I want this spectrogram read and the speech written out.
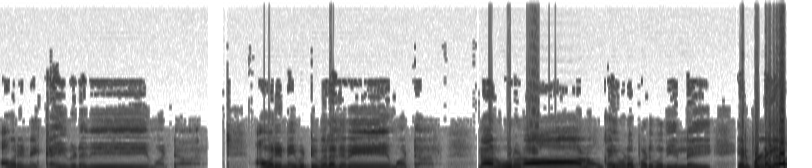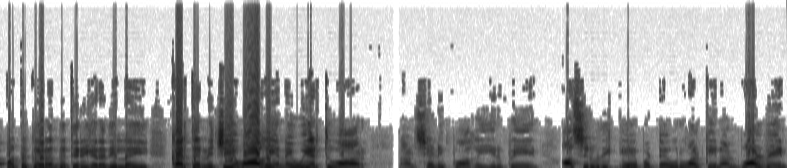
அவர் என்னை கைவிடவே மாட்டார். அவர் என்னை விட்டு விலகவே மாட்டார். நான் ஒரு நாளும் கைவிடப்படுவது இல்லை. என் பிள்ளைகள் அப்பத்துக்கு இறந்து தெரிகிறது இல்லை. கர்த்தர் நிச்சயமாக என்னை உயர்த்துவார். நான் செழிப்பாக இருப்பேன். ஆசீர்வதிக்கப்பட்ட ஒரு வாழ்க்கை நான் வாழ்வேன்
